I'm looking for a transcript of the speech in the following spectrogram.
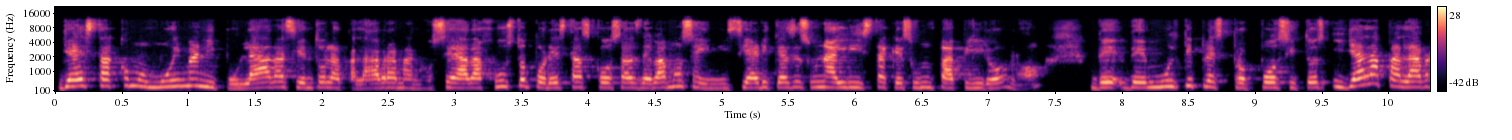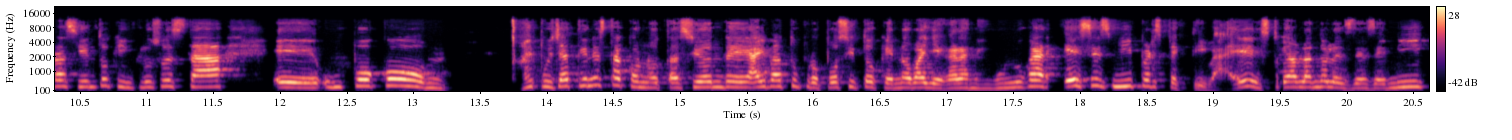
ya está como muy manipulada, siento la palabra manoseada, justo por estas cosas de vamos a iniciar y te haces una lista que es un papiro, ¿no? De, múltiples propósitos y ya la palabra siento que incluso está eh, un poco ay, pues ya tiene esta connotación de ahí va tu propósito que no va a llegar a ningún lugar. Esa es mi perspectiva, ¿eh? estoy hablándoles desde mi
